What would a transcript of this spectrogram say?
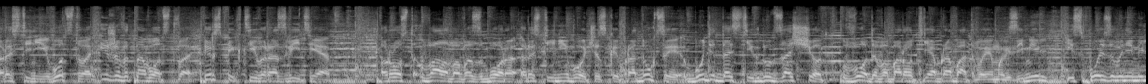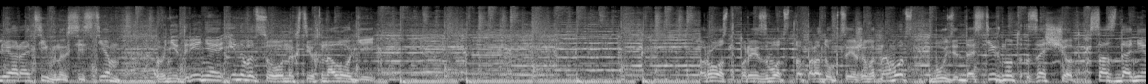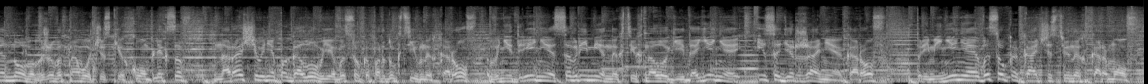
Растениеводство и животноводство. Перспективы развития. Рост валового сбора растениеводческой продукции будет достигнут за счет ввода в оборот необрабатываемых земель, использования мелиоративных систем, внедрения инновационных технологий. Рост производства продукции животноводств будет достигнут за счет создания новых животноводческих комплексов, наращивания поголовья высокопродуктивных коров, внедрения современных технологий доения и содержания коров, применения высококачественных кормов.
